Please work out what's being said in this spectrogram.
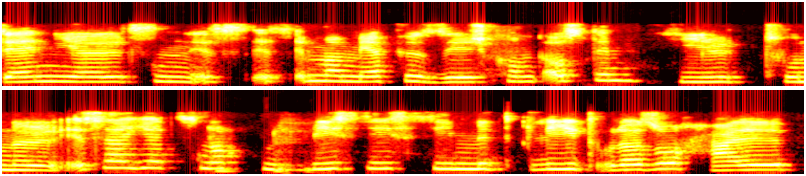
Danielson ist, ist immer mehr für sich, kommt aus dem Heel-Tunnel. Ist er jetzt noch BCC-Mitglied oder so halb?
